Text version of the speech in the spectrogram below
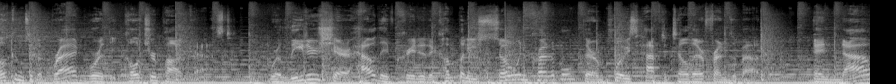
Welcome to the Brag Worthy Culture Podcast, where leaders share how they've created a company so incredible their employees have to tell their friends about it. And now,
